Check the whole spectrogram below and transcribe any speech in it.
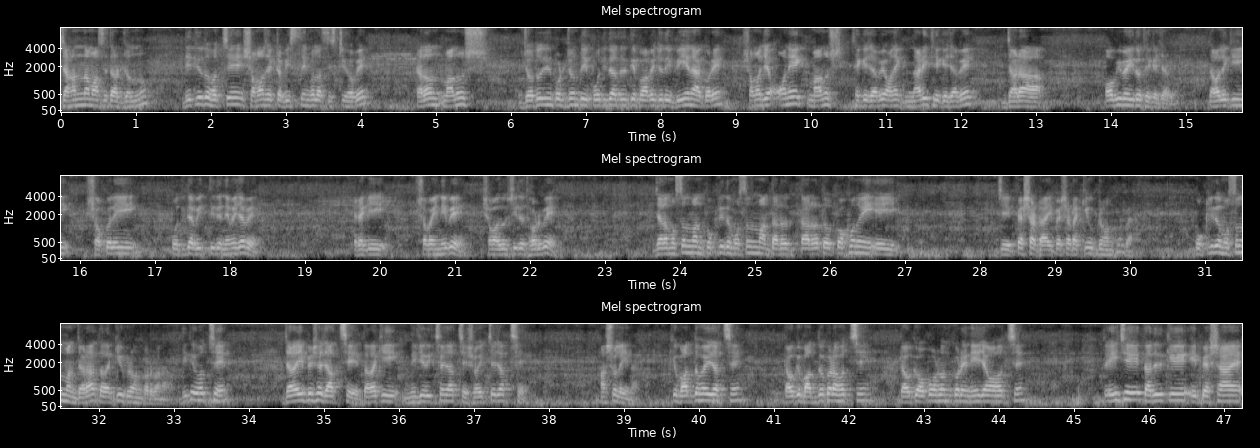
জাহান্নাম আছে তার জন্য। দ্বিতীয়ত হচ্ছে, সমাজ একটা বিশৃঙ্খলা সৃষ্টি হবে। কারণ মানুষ যতদিন পর্যন্ত এই পতিতাদেরকে পাবে, যদি বিয়ে না করে, সমাজে অনেক মানুষ থেকে যাবে, অনেক নারী থেকে যাবে, যারা অবিবাহিত থেকে যাবে। তাহলে কি সকলেই পতিতা বৃত্তিতে নেমে যাবে? এটা কি সবাই নেবে? সবাই রুচিতে ধরবে? যারা মুসলমান, প্রকৃত মুসলমান, তারা তারা তো কখনোই এই যে পেশাটা, এই পেশাটা কেউ গ্রহণ করবে না। প্রকৃত মুসলমান যারা, তারা কেউ গ্রহণ করবে না। দ্বিতীয় হচ্ছে, যারা এই পেশা যাচ্ছে, তারা কি নিজের ইচ্ছে যাচ্ছে, স্বইচ্ছে যাচ্ছে? আসলেই না। কেউ বাধ্য হয়ে যাচ্ছে, কাউকে বাধ্য করা হচ্ছে, কাউকে অপহরণ করে নিয়ে যাওয়া হচ্ছে। তো এই যে তাদেরকে এই পেশায়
